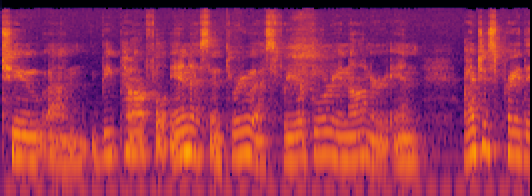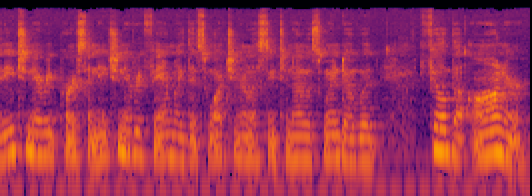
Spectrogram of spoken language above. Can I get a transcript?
to um, be powerful in us and through us for your glory and honor. And I just pray that each and every person, each and every family that's watching or listening to Noah's Window would feel the honor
